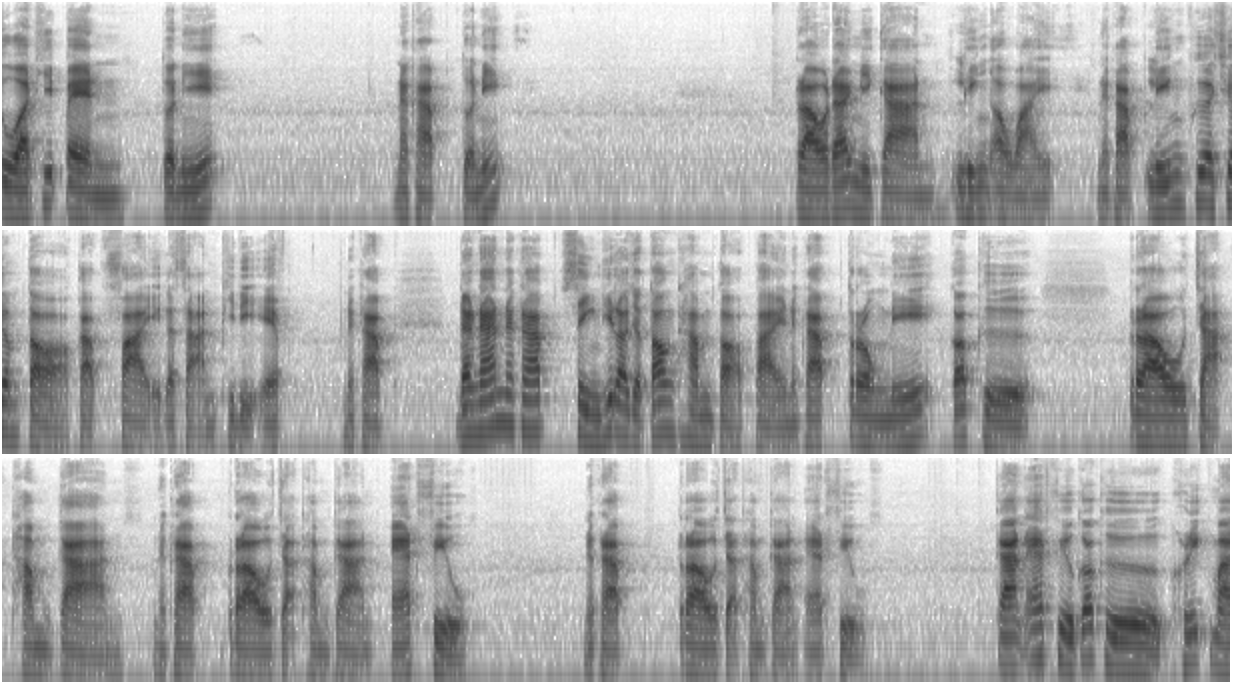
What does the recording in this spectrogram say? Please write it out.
ตัวที่เป็นตัวนี้นะครับ ตัวนี้ เราได้มีการลิงก์เอาไว้นะครับลิงก์เพื่อเชื่อมต่อกับไฟล์เอกสาร PDF นะครับ ดังนั้นนะครับสิ่งที่เราจะต้องทำต่อไปนะครับ ตรงนี้ก็คือ เราจะทำการนะครับ เราจะทำการ add field นะครับ เราจะทำการ add field การ add field ก็คือคลิกมา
